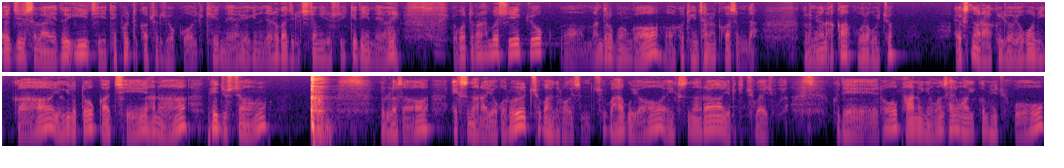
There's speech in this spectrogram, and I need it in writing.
에지 슬라이드 이지 데폴트 값으로 줬고 이렇게 했네요. 여기는 여러 가지를 지정해 줄 수 있게 돼 있네요. 요것들은 한 번씩 쭉 어, 만들어 보는 거 어, 그것도 괜찮을 것 같습니다. 그러면 아까 뭐라고 했죠? 엑스나라 그죠? 요거니까 여기도 똑같이 하나 페이지 수정 눌러서 X나라 요거를 추가하도록 하겠습니다. 추가하고요. X나라 이렇게 추가해 주고요. 그대로 반응형은 사용하게끔 해주고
